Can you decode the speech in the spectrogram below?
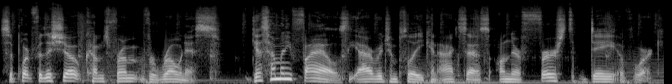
Support for this show comes from Varonis. Guess how many files the average employee can access on their first day of work?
